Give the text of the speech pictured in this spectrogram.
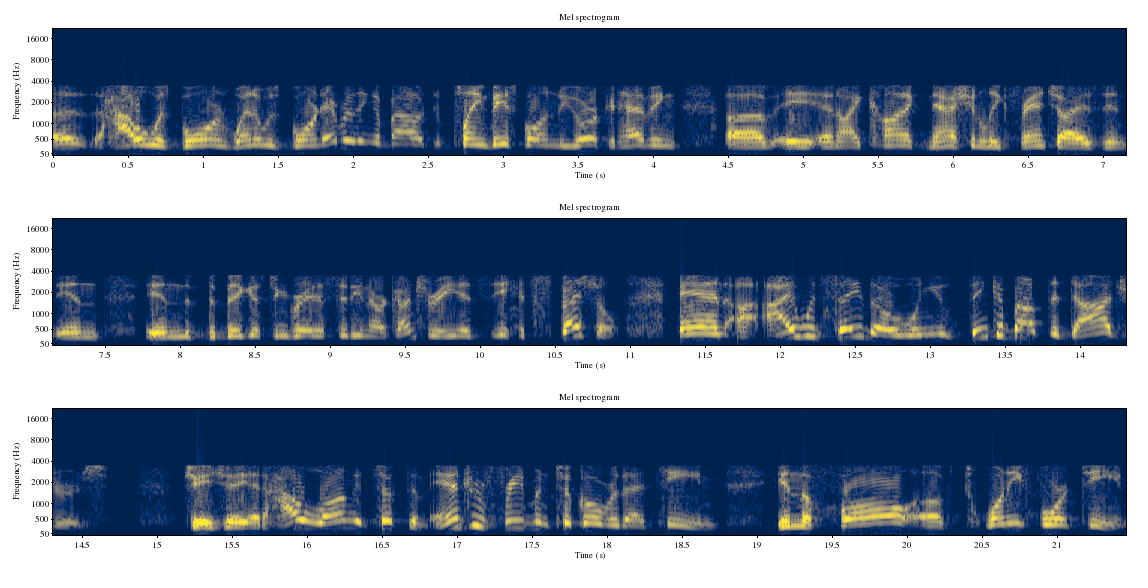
uh, how it was born, when it was born, everything about playing baseball in New York and having uh, a, an iconic National League franchise in in in the biggest and greatest city in our country. It's it's special. And I, I would say though, when you think about the Dodgers JJ, and how long it took them. Andrew Friedman took over that team in the fall of 2014.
